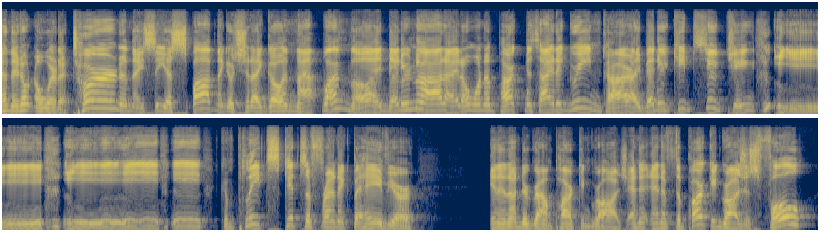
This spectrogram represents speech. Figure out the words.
and they don't know where to turn and they see a spot and they go should i go in that one? No i better not. I don't want to park beside a green car. I better keep searching. E, e, e. complete schizophrenic behavior in an underground parking garage. And, and if the parking garage is full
